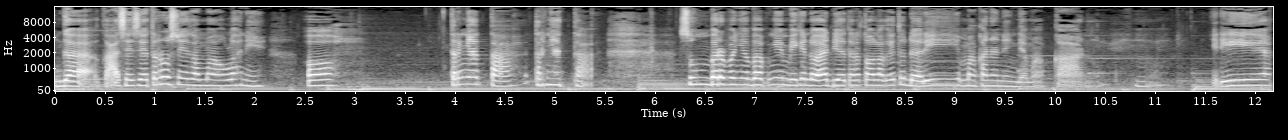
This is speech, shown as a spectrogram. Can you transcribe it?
nggak ke ACC terus nih sama Allah nih? Oh ternyata ternyata sumber penyebabnya yang bikin doa dia tertolak itu dari makanan yang dia makan. Hmm. jadi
